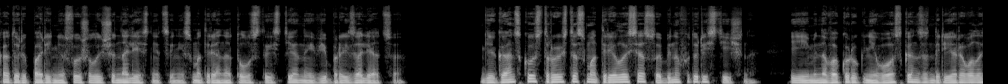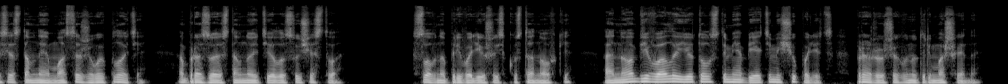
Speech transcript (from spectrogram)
который парень услышал еще на лестнице, несмотря на толстые стены и виброизоляцию. Гигантское устройство смотрелось особенно футуристично, и именно вокруг него сконцентрировалась основная масса живой плоти, образуя основное тело существа. Словно привалившись к установке, оно обвивало ее толстыми объятиями щупалец, проросших внутри машины.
